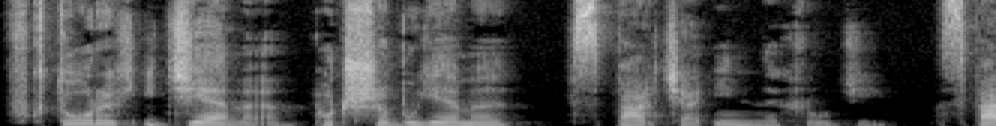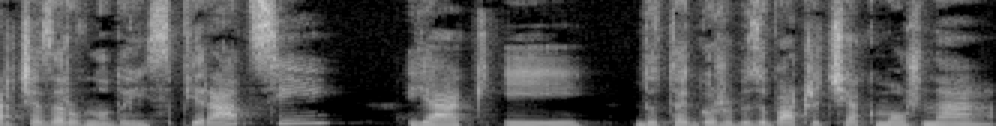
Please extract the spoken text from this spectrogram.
w których idziemy, potrzebujemy wsparcia innych ludzi. Wsparcia zarówno do inspiracji, jak i do tego, żeby zobaczyć, jak można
